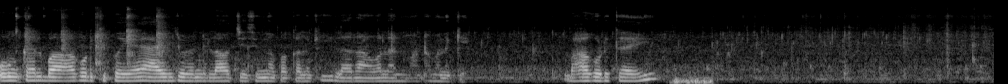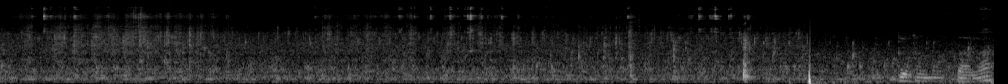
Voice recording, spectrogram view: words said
వంకాయలు బాగా ఉడికిపోయాయి. ఆయిల్ చూడండి ఇలా వచ్చేసింది ఆ పక్కలకి. ఇలా రావాలన్నమాట మనకి. బాగా ఉడికాయి. గరం మసాలా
